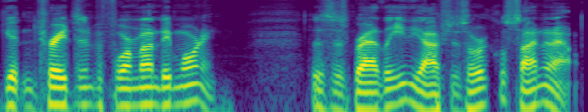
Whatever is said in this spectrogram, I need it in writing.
getting trades in before Monday morning. This is Bradley, the Options Oracle, signing out.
